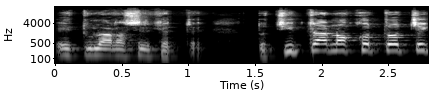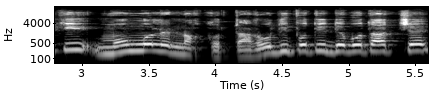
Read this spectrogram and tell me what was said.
এই তুলা রাশির ক্ষেত্রে। তো চিত্রা নক্ষত্র হচ্ছে কি? মঙ্গলের নক্ষত্র। আর অধিপতি দেবতা হচ্ছে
